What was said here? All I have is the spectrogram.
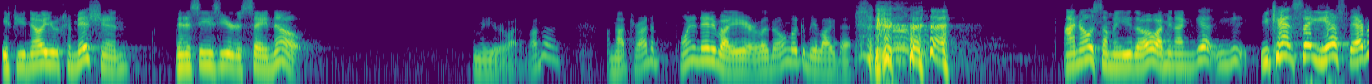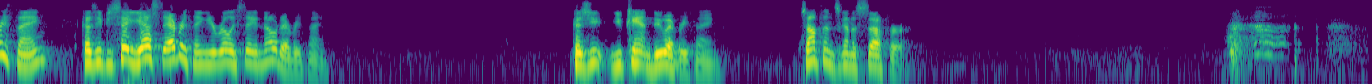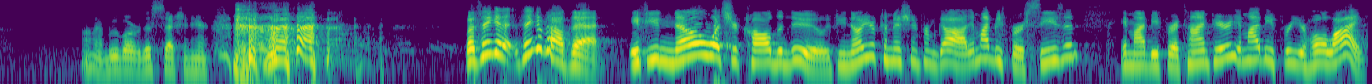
If you know your commission, then it's easier to say no. I mean, you're like, I'm not, I'm not trying to point at anybody here. Don't look at me like that. I know some of you, though. I mean, I get you, you can't say yes to everything. Because if you say yes to everything, you're really saying no to everything. Because you, you can't do everything. Something's going to suffer. I'm going to move over this section here. but think, think about that. If you know what you're called to do, if you know your commission from God, it might be for a season, it might be for a time period, it might be for your whole life.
